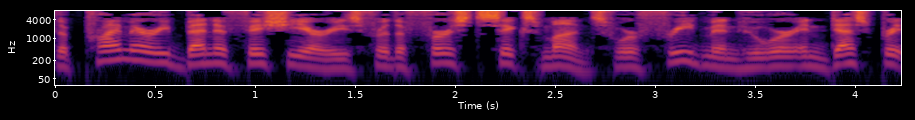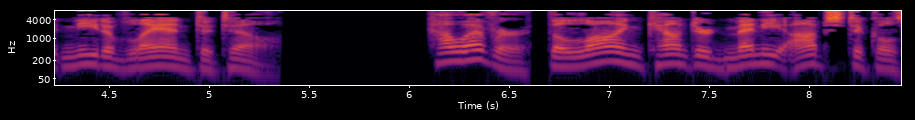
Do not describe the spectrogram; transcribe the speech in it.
the primary beneficiaries for the first six months were freedmen who were in desperate need of land to till. However, the law encountered many obstacles,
